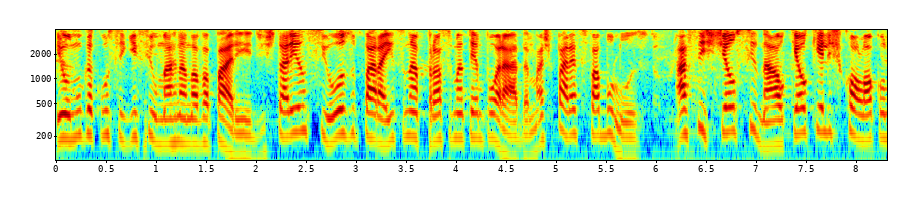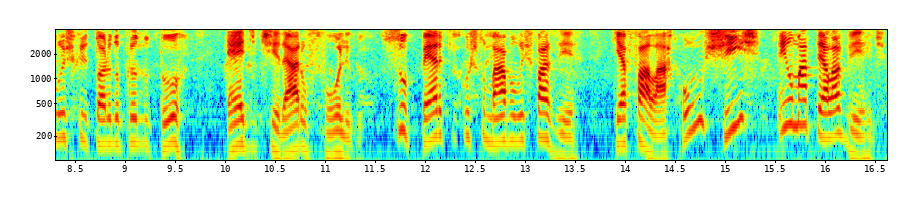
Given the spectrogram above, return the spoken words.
Eu nunca consegui filmar na nova parede. Estarei ansioso para isso na próxima temporada, mas parece fabuloso. Assistir ao sinal, que é o que eles colocam no escritório do produtor, é de tirar o fôlego. Supera o que costumávamos fazer, que é falar com um X em uma tela verde.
